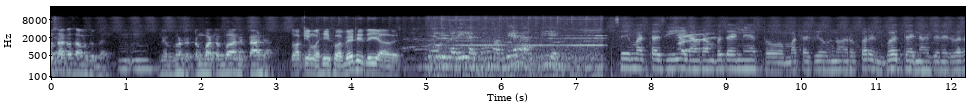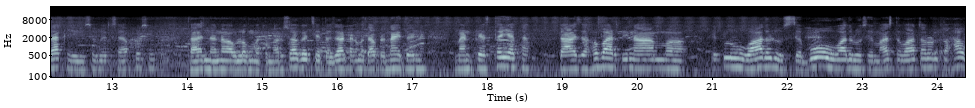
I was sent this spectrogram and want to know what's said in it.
બહુ સારા સારું છે ભાઈ ને મોટા ટંબા ટંબા અને ટાઢા. ચોકીમાં શીખવા બેઠી દઈ આવે. પહેલી વાર ઈલા ઘરમાં બેઠા છીએ. જય માતાજી રામ રામ બધાને તો માતાજી આવું નહારો કરે ને બધાને હાજર નિર્ભર રાખે એવી શુભેચ્છા આપું છું. તો આજના નવા વ્લોગમાં તમારું સ્વાગત છે. તો જાટાણમાં તો આપણે નાહી ધોઈને માઇન્ડ ફ્રેશ થયા હતા. તો આજે હવાર દીના આમ એટલું વાદળું છે, બહુ વાદળું છે. આજ તો વાતાવરણ તો હાવ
